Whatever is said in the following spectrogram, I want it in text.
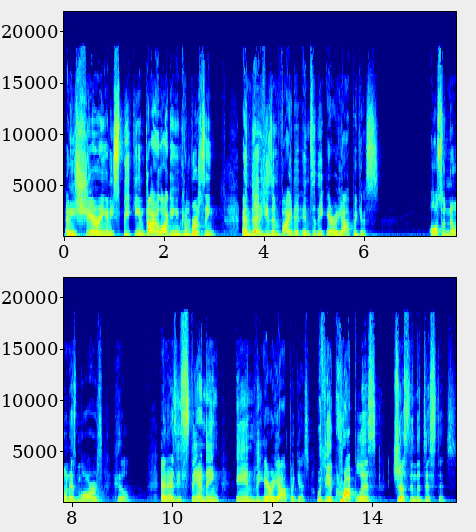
and he's sharing and he's speaking and dialoguing and conversing. And then he's invited into the Areopagus, also known as Mars Hill. And as he's standing in the Areopagus with the Acropolis just in the distance,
